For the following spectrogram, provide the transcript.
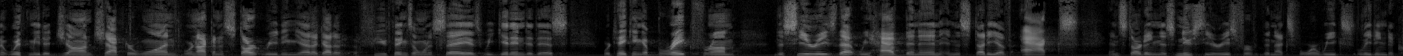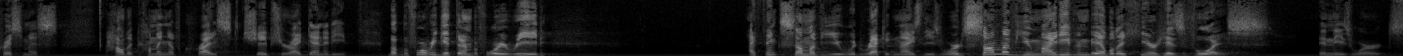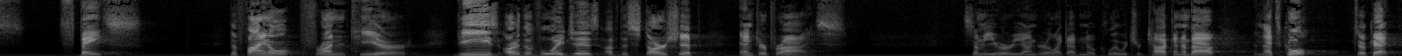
it with me to John chapter 1. We're not going to start reading yet. I got a, a, few things I want to say as we get into this. We're taking a break from the series that we have been in in the study of Acts and starting this new series for the next four weeks leading to Christmas how the coming of Christ shapes your identity. But before we get there and before we read, I think some of you would recognize these words. Some of you might even be able to hear his voice in these words space the final frontier. These are the voyages of the Starship Enterprise. Some of you who are younger are like, I have no clue what you're talking about, and that's cool. It's okay.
